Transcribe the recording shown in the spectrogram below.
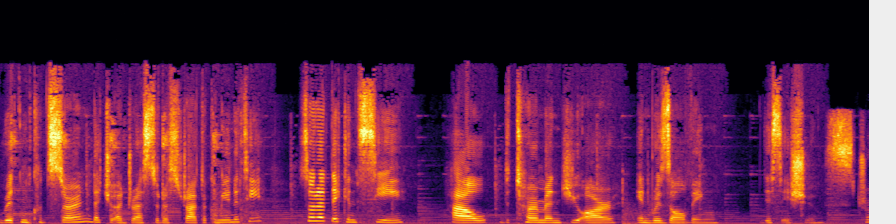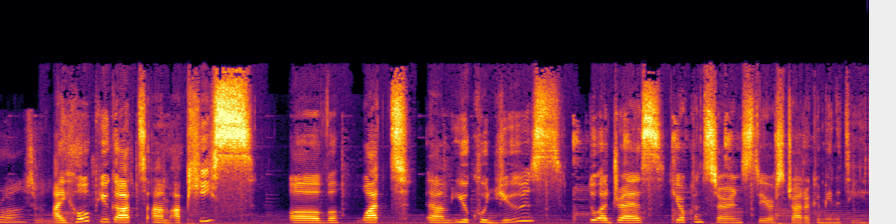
written concern that you address to the strata community so that they can see how determined you are in resolving this issue. Strata I hope you got um, a piece of what um, you could use to address your concerns to your strata community.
